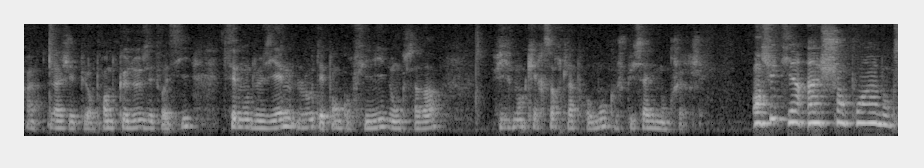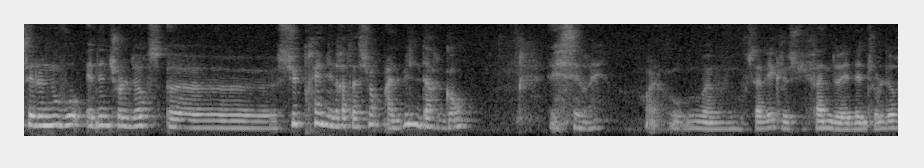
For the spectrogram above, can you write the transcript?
Voilà, là, j'ai pu en prendre que deux cette fois-ci. C'est mon deuxième, l'autre n'est pas encore fini, donc ça va. Vivement qu'ils ressortent la promo, que je puisse aller m'en chercher. Ensuite, il y a un shampoing, donc c'est le nouveau Head Shoulders euh, Suprême Hydratation à l'huile d'argan. Et c'est vrai, voilà, vous, savez que je suis fan de Head Shoulders,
